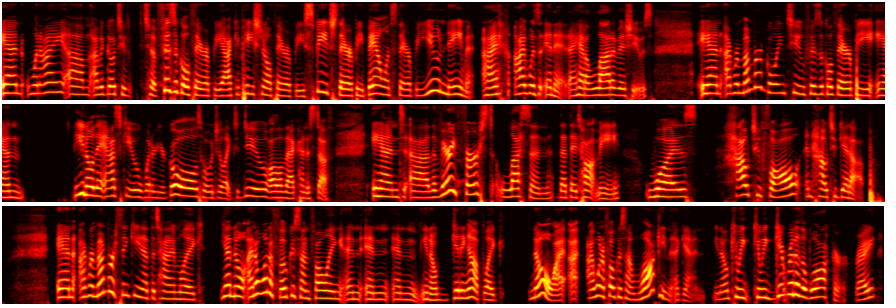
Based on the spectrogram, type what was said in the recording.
And when I um, I would go to to physical therapy, occupational therapy, speech therapy, balance therapy, you name it. I I was in it. I had a lot of issues. And I remember going to physical therapy and you know, they ask you, what are your goals? What would you like to do? All of that kind of stuff. And uh, the very first lesson that they taught me was how to fall and how to get up. And I remember thinking at the time, like, yeah, no, I don't want to focus on falling and and and you know getting up. Like, no, I I, I want to focus on walking again. You know, can we can we get rid of the walker, right?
